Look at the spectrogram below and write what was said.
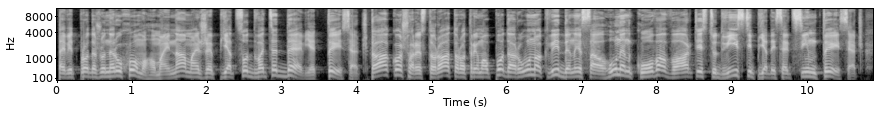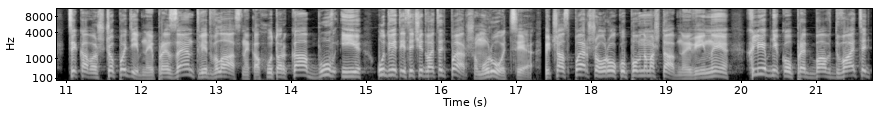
Та від продажу нерухомого майна майже 529 тисяч. Також ресторатор отримав подарунок від Дениса Гуненкова вартістю 257 тисяч. Цікаво, що подібний презент від власника хуторка був і у 2021 році. Під час першого року повномасштабної війни Хлібніков придбав 25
